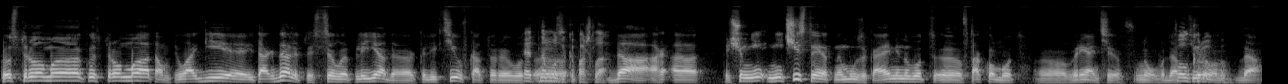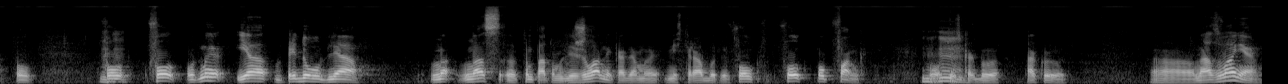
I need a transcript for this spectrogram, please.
Кострома, Кострома, там Пелагея и так далее. То есть целая плеяда коллективов, которые вот... Этномузыка э, пошла. Да, причем не, не чистая этномузыка, а именно вот э, в таком вот э, варианте, ну, в адаптированном. Да, фолк. Фолк, фолк. Вот мы, я придумал для на- нас, э, там потом для Желанной, когда мы вместе работали, фолк, фолк, поп, фанк. Вот, то есть как бы такое вот э, название.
